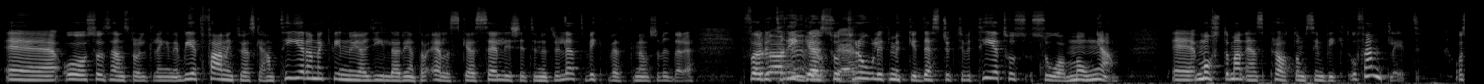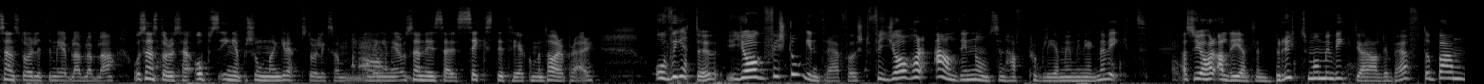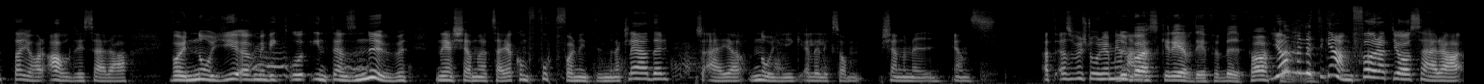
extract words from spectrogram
Eh, och så sen står det lite längre ner. Vet fan inte hur jag ska hantera när kvinnor jag gillar, rent av älskar, säljer sig till Nutrilett, Viktväskorna och så vidare. För det triggar så otroligt mycket destruktivitet hos så många. Eh, måste man ens prata om sin vikt offentligt? Och sen står det lite mer bla bla bla. Och sen står det så här, obs inga personangrepp står det liksom längre ner. Och sen är det så här 63 kommentarer på det här. Och vet du, jag förstod inte det här först, för jag har aldrig någonsin haft problem med min egna vikt. Alltså jag har aldrig egentligen brytt mig om min vikt, jag har aldrig behövt att banta, jag har aldrig så här äh, varit nojig över min vikt och inte ens nu när jag känner att så här, jag kommer fortfarande inte i mina kläder så är jag nojig eller liksom känner mig ens... Att, alltså förstår du hur jag menar? Du bara skrev det i förbifarten. Ja, men lite grann. För att jag så här... äh,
